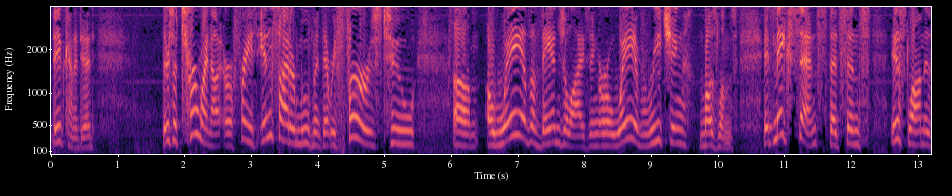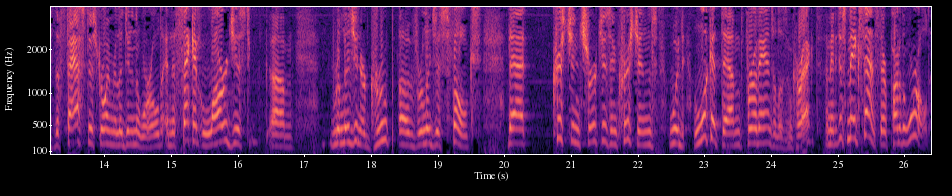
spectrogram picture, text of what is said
Dave kind of did. There's a term right now, or a phrase, insider movement, that refers to um, a way of evangelizing or a way of reaching Muslims. It makes sense that since Islam is the fastest growing religion in the world and the second largest um, religion or group of religious folks, that Christian churches and Christians would look at them for evangelism, correct? I mean, it just makes sense. They're part of the world.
